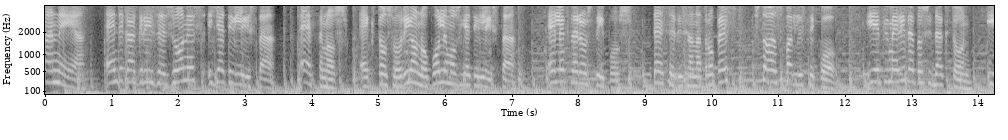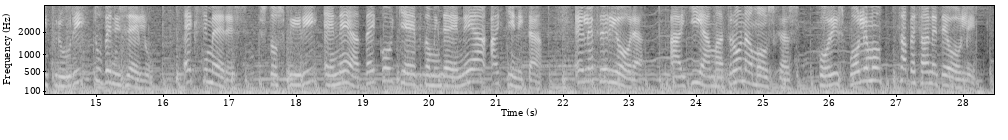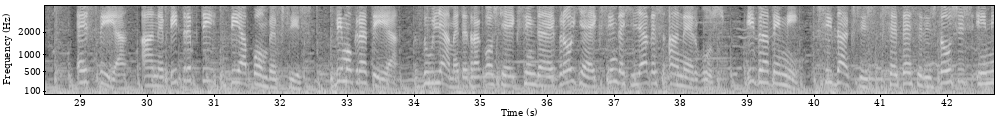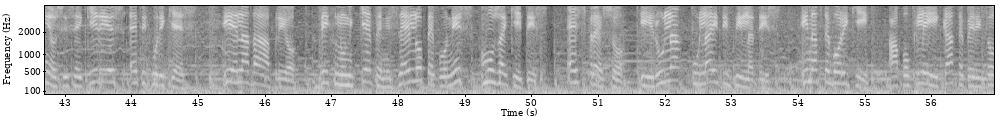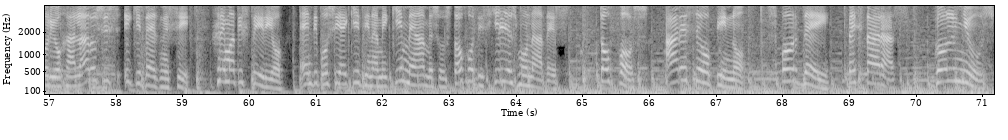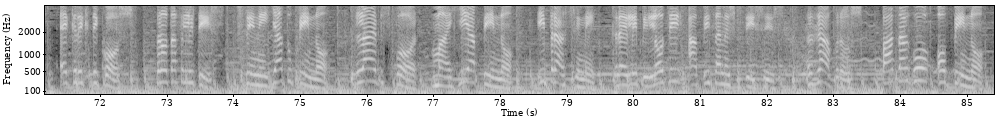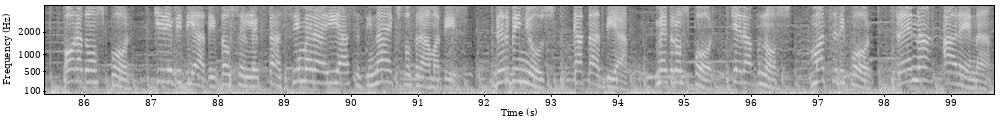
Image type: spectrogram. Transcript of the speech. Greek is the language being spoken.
Τα νέα. 11 γκρίζε ζώνες για τη λίστα. Έθνος. Εκτός ορίων ο πόλεμος για τη λίστα. Ελεύθερος τύπος. Τέσσερις ανατροπές στο ασφαλιστικό. Η εφημερίδα των συντακτών. Η φρούρη του Βενιζέλου. Έξι μέρες. Στο Σφυρί 9, 10 και 79 ακίνητα. Ελεύθερη ώρα. Αγία Ματρόνα Μόσχας. Χωρίς πόλεμο θα πεθάνετε όλοι. Εστία. Ανεπίτρεπτη διαπόμπευσης. Δημοκρατία. Δουλειά με 460 ευρώ για 60.000 ανέργους. Η βραδινή. Συντάξεις σε τέσσερις δόσεις η μείωση σε κύριες επικουρικές. Η Ελλάδα αύριο. Δείχνουν και Βενιζέλο Πεπονής Μουζακίτης. Εσπρέσο. Η Ρούλα πουλάει τη βίλα της. Είναι αυτεμπορική. Αποκλείει κάθε περιθώριο χαλάρωσης η κυβέρνηση. Χρηματιστήριο. Εντυπωσιακή δυναμική με άμεσο στόχο τις χίλιες μονάδες. Το φως. Άρεσε ο Πίνο. Sport Day. Πεχταράς. Goal News. Εκρηκτικός. Πρωταθλητής. Στην υγειά του Πίνο. Live Sport. Μαγεία Πίνο. Η πράσινη. Τρελή πιλότη. Απίθανες πτήσεις. Γάβρος. Πάταγο ο Πίνο. Ώρα των Σπορ. Κύριε Βιντιάδη, δώσε λεφτά σήμερα ή άσε την ΑΕΚ στο δράμα της. Derby News, Κατάντια, Μέτρο Σπορ, Κεραυνός, Match Report, Τρένα, Αρένα.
